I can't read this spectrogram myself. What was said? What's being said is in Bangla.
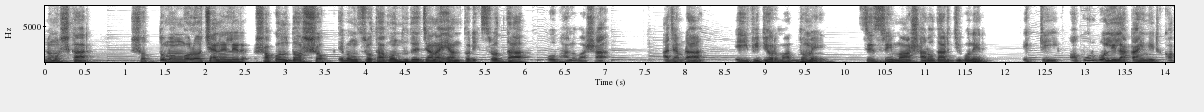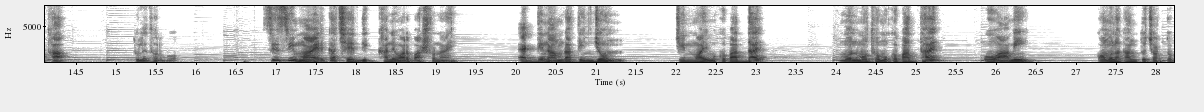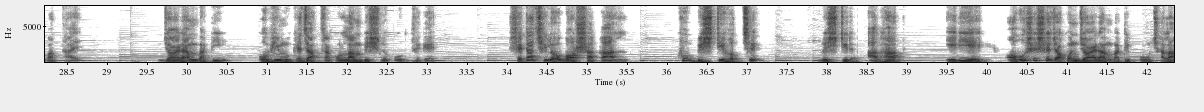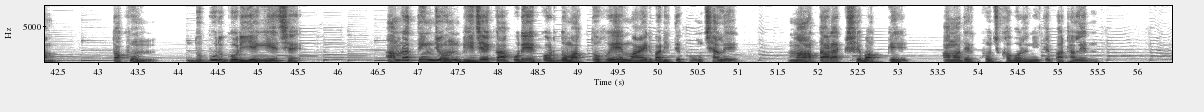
নমস্কার। সত্যমঙ্গল চ্যানেলের সকল দর্শক এবং শ্রোতা বন্ধুদের জানাই আন্তরিক শ্রদ্ধা ও ভালোবাসা। আজ আমরা এই ভিডিওর মাধ্যমে শ্রী শ্রী মা শারদার জীবনের একটি অপূর্ব লীলা কাহিনীর কথা তুলে ধরব। শ্রী শ্রী মায়ের কাছে দীক্ষা নেওয়ার বাসনায় একদিন আমরা তিনজন, চিন্ময় মুখোপাধ্যায়, মনমথ মুখোপাধ্যায় ও আমি, কমলাকান্ত চট্টোপাধ্যায়। জয়রামবাটি অভিমুখে যাত্রা করলাম বিষ্ণুপুর থেকে। সেটা ছিল বর্ষাকাল। খুব বৃষ্টি হচ্ছে। বৃষ্টির আঘাত এড়িয়ে অবশেষে যখন জয়রামবাটি পৌঁছালাম, তখন দুপুর গড়িয়ে গিয়েছে। আমরা তিনজন ভিজে কাপড়ে কর্দমাক্ত হয়ে মায়ের বাড়িতে পৌঁছালে মা তার এক সেবককে আমাদের খোঁজ খবর নিতে পাঠালেন।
